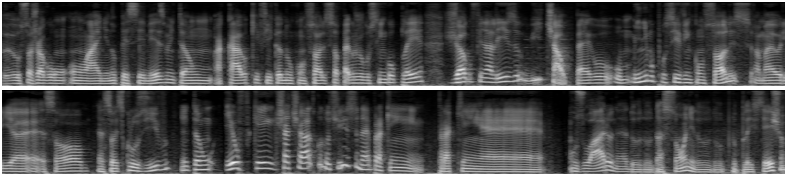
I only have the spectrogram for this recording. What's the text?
eu só jogo on- online no PC mesmo, então acabo que fica no console, só pego o jogo single player, jogo, finalizo e tchau. Pego o mínimo possível em consoles, a maioria é só é só exclusivo. Então, eu fiquei chateado com a notícia, né, para quem para quem é usuário, né, do, do- da Sony, do, do, do PlayStation,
